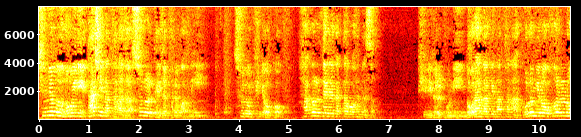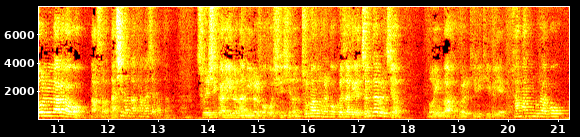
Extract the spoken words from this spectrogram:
10년 후 노인이 다시 나타나자 술을 대접하려고 하니 술은 필요 없고 학을 데려갔다고 하면서 피리를 보니 노란하게 나타나 구름 위로 헐헐 날아가고 나서 다시는 나타나지 않았다. 순식간에 일어난 일을 보고 신씨는 주막을 헐고 그 자리에 정자를 지어 노인과 학을 기리기 위해 황학루라고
